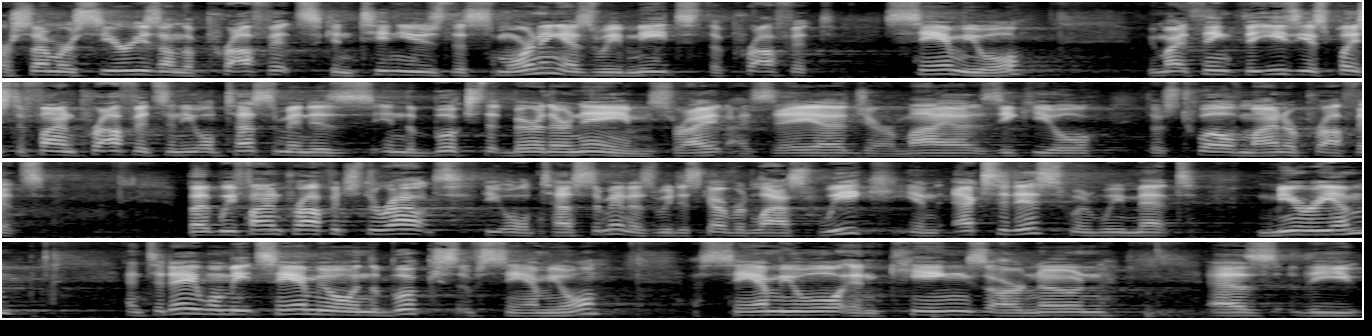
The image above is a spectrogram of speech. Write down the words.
Our summer series on the prophets continues this morning as we meet the prophet Samuel. We might think the easiest place to find prophets in the Old Testament is in the books that bear their names, right? Isaiah, Jeremiah, Ezekiel, those 12 minor prophets. But we find prophets throughout the Old Testament, as we discovered last week in Exodus when we met Miriam. And today we'll meet Samuel in the books of Samuel. Samuel and Kings are known as the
